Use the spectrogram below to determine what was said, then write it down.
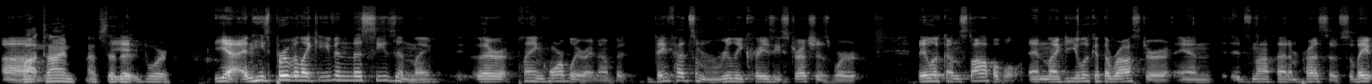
About Um, time. I've said yeah. that before. Yeah, and he's proven like even this season, like they're playing horribly right now, but they've had some really crazy stretches where they look unstoppable. And like you look at the roster and it's not that impressive. So they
